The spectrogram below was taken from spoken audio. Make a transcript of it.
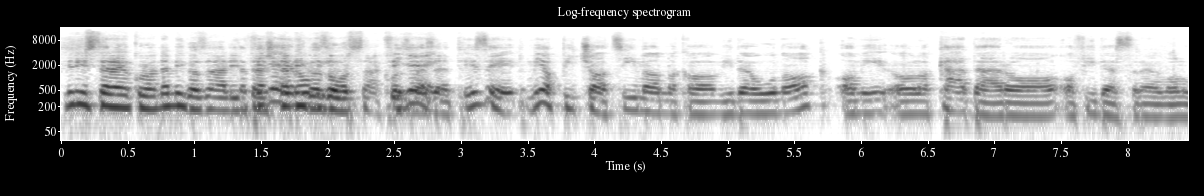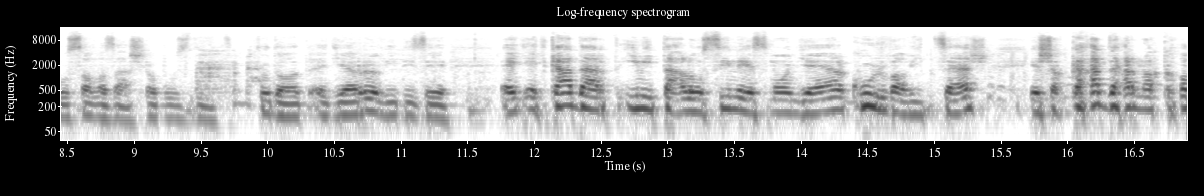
Miniszterelnök úr, nem igaz állítás, figyelj, nem igaz országhoz figyelj, vezet. Izé, mi a picsa a címe annak a videónak, ami a Kádár a, a Fideszre való szavazásra buzdít? Tudod, egy ilyen rövid izé. Egy, egy Kádárt imitáló színész mondja el, kurva vicces, és a Kádárnak a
